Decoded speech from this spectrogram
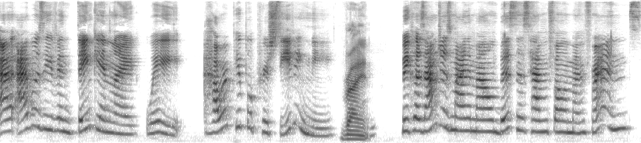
I, I was even thinking, like, wait, how are people perceiving me? right because I'm just minding my own business, having fun with my friends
